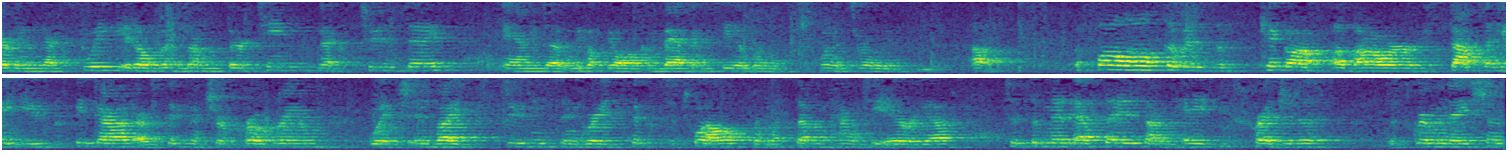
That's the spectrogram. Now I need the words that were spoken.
starting next week. It opens on the 13th, next Tuesday, and uh, we hope you all come back and see it when it's, when it's really up. The fall also is the kickoff of our Stop the Hate Youth Speak Out, our signature program, which invites students in grades 6 to 12 from a seven county area to submit essays on hate, prejudice, discrimination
